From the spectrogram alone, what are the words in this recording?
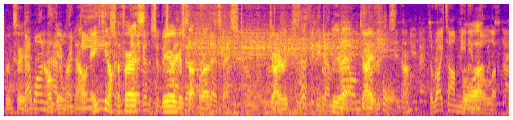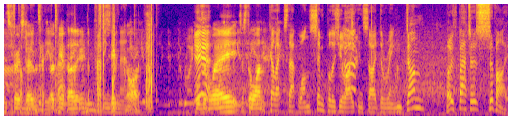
doing so That in one our game right now. 18 off the first, elegance of this very good start for us. their best. Gyric, Perfectly down look at that, Gyric, you know? The right arm medium bowler his first over, looking at attack. the other The end, Paddington Sid end. God, pulls it away, just the one. Collects that one, simple as you like, inside the ring. Done. Both batters survive.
